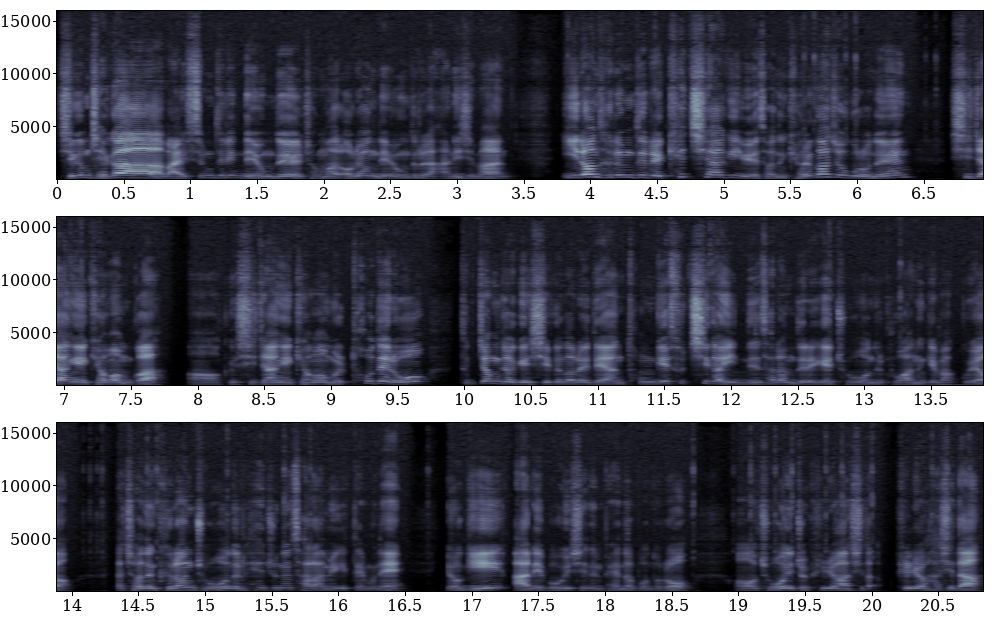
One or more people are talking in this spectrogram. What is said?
지금 제가 말씀드린 내용들 정말 어려운 내용들은 아니지만 이런 흐름들을 캐치하기 위해서는 결과적으로는 시장의 경험과 어, 그 시장의 경험을 토대로 특정적인 시그널에 대한 통계 수치가 있는 사람들에게 조언을 구하는 게 맞고요. 자, 저는 그런 조언을 해주는 사람이기 때문에 여기 아래 보이시는 배너 번호로 어, 조언이 좀 필요하시다, 필요하시다.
